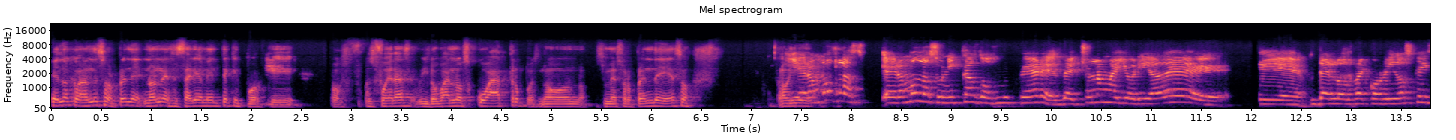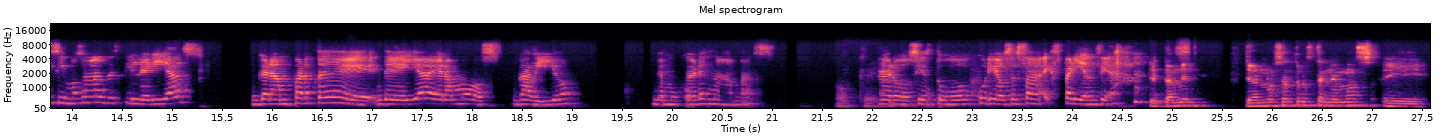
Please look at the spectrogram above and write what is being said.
Es lo que más me sorprende, no necesariamente que porque pues, pues fueras y lo van los cuatro, pues no, no me sorprende eso. Y éramos las, éramos las únicas dos mujeres. De hecho, la mayoría de, de los recorridos que hicimos en las destilerías, gran parte de, de ella éramos Gavillo, de mujeres nada más. Okay. Pero sí estuvo curiosa esa experiencia. Yo también, yo, nosotros tenemos eh,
